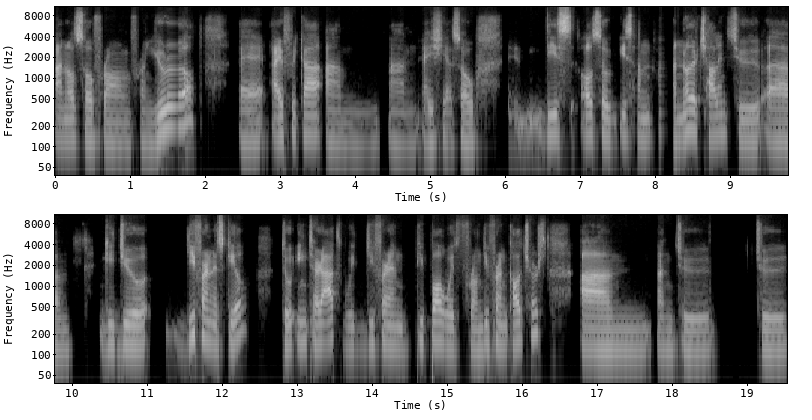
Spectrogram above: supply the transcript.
and also from from europe uh, Africa and, and Asia. So this also is an, another challenge to um, give you different skill to interact with different people with from different cultures um, and to to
